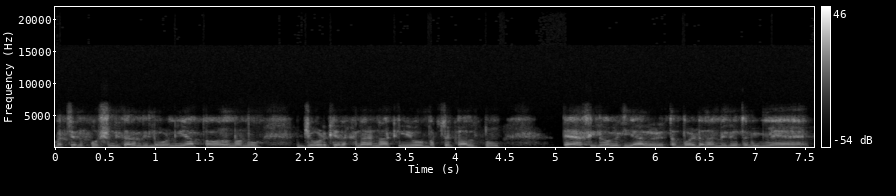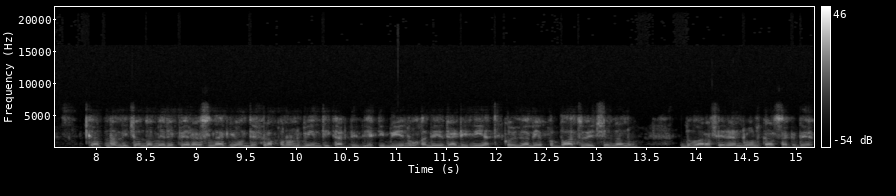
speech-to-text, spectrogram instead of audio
ਬੱਚੇ ਨੂੰ ਪੁਸ਼ ਕਰਨ ਦੀ ਲੋੜ ਨਹੀਂ ਹੈ, ਆਪਾਂ ਉਹਨਾਂ ਨੂੰ ਜੋੜ ਕੇ ਰੱਖਣਾ ਹੈ ਨਾ ਕਿ ਉਹ ਬੱਚਾ ਕੱਲ ਤੋਂ ਐ ਫੀਲ ਹੋਵੇ ਕਿ ਯਾਰ ਇਹ ਤਾਂ ਬਰਡਨ ਆ ਮੇਰੇ ਤੇ ਵੀ ਮੈਂ ਕਰਨਾ ਨਹੀਂ ਚਾਹੁੰਦਾ ਮੇਰੇ ਪੇਰੈਂਟਸ ਲੈ ਕੇ ਆਉਂਦੇ ਫਿਰ ਆਪਾਂ ਉਹਨਾਂ ਨੂੰ ਬੇਨਤੀ ਕਰ ਦਈਦੀ ਹੈ ਕਿ ਵੀ ਇਹਨੂੰ ਹਲੇ ਰੈਡੀ ਨਹੀਂ ਹੈ ਤੇ ਕੋਈ ਗੱਲ ਨਹੀਂ ਆਪਾਂ ਬਾਅਦ ਵਿੱਚ ਇਹਨਾਂ ਨੂੰ ਦੁਬਾਰਾ ਫਿਰ ਐਨਰੋਲ ਕਰ ਸਕਦੇ ਹਾਂ।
